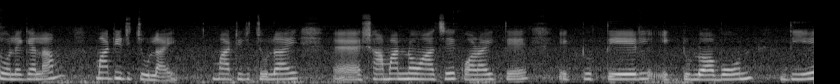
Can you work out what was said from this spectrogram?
চলে গেলাম মাটির চুলায়। মাটির চুলায় সামান্য আছে কড়াইতে একটু তেল, একটু লবণ দিয়ে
